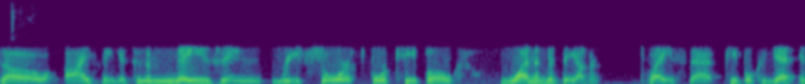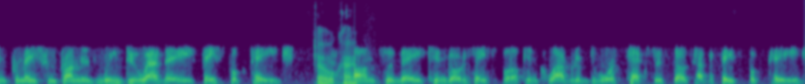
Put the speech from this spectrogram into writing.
so I think it's an amazing resource for people. One of the, the other place that people could get information from is we do have a Facebook page. Oh, okay. Um, so they can go to Facebook, and Collaborative Divorce Texas does have a Facebook page.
